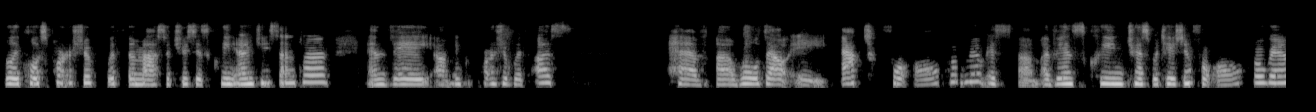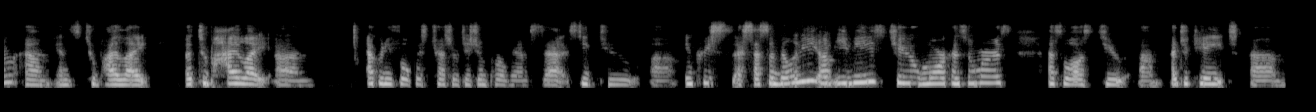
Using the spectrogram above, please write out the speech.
really close partnership with the Massachusetts Clean Energy Center, and they, um, in partnership with us, have uh, rolled out a Act for All program. It's um, Advanced Clean Transportation for All program, um, and to highlight uh, to highlight um, equity-focused transportation programs that seek to uh, increase accessibility of EVs to more consumers, as well as to um, educate um,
